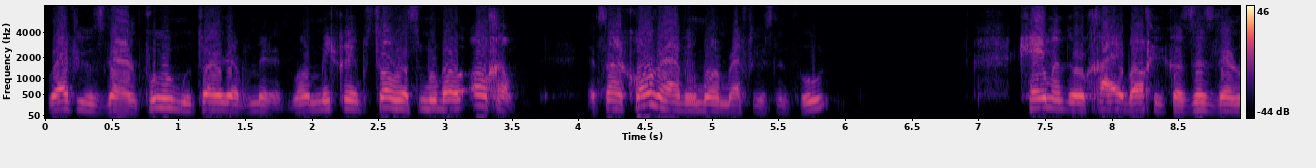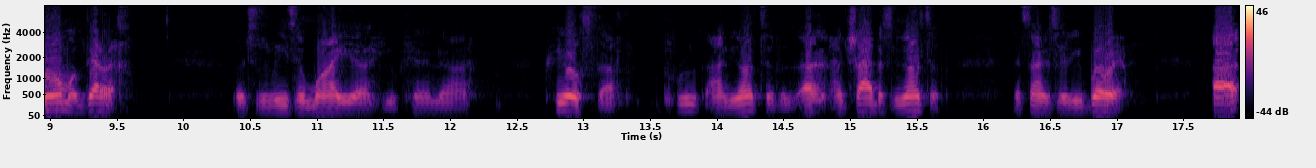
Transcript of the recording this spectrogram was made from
refuse than food, mutar they're permitted. Lo mikrib solos mubal ochel. It's not called having more refuse than food. Came under chayabachi because this is their normal derech, which is the reason why uh, you can uh, peel stuff, fruit on Yontif, uh, on Shabbos and Yontif. It's not considered borer. Uh,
